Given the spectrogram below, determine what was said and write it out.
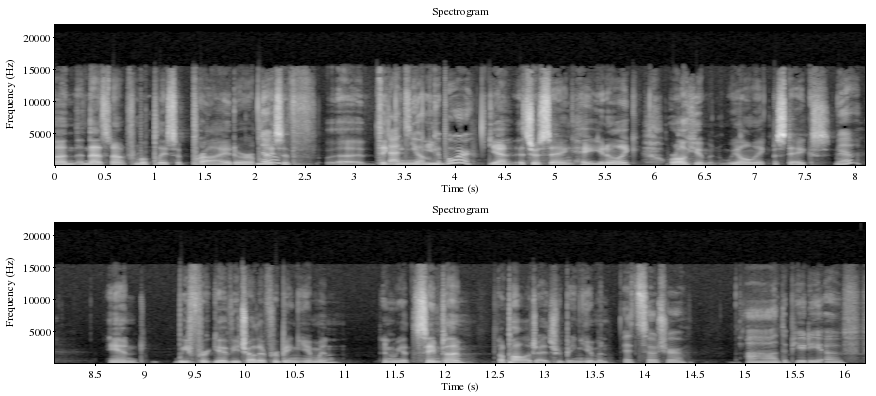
And, and that's not from a place of pride or a No. place of uh, thinking. That's Yom you, Kippur. Yeah, it's just saying, hey, you know, like we're all human. We all make mistakes, Yeah. and we forgive each other for being human, and we at the same time apologize for being human. It's so true. Ah, the beauty of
